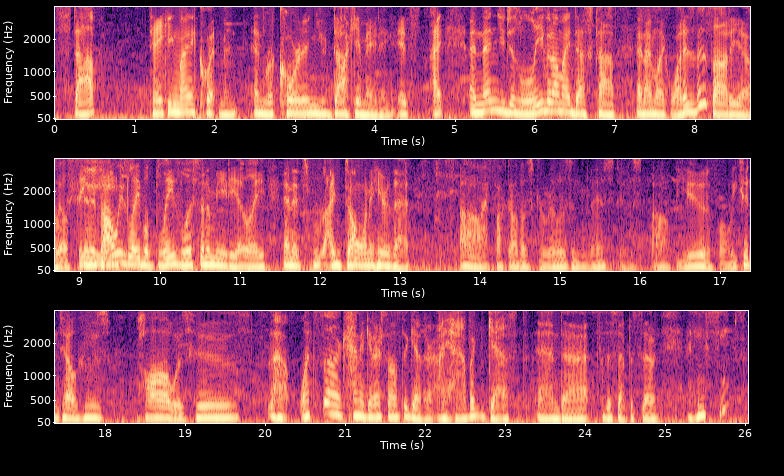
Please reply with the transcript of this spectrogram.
Stop taking my equipment and recording you documenting. It's I, and then you just leave it on my desktop, and I'm like, "What is this audio?" We'll see. And it's always labeled, "Please listen immediately," and it's I don't want to hear that. Oh, I fucked all those gorillas in the mist. It was oh beautiful. We couldn't tell whose paw was whose. Uh, let's uh, kind of get ourselves together. I have a guest, and uh, for this episode, and he seems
